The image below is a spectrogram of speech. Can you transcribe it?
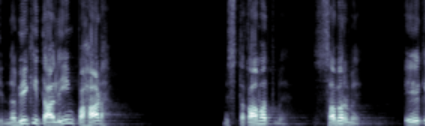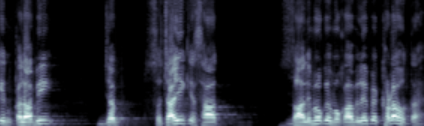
کہ نبی کی تعلیم پہاڑ ہے، استقامت میں، صبر میں، ایک انقلابی جب سچائی کے ساتھ ظالموں کے مقابلے پہ کھڑا ہوتا ہے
